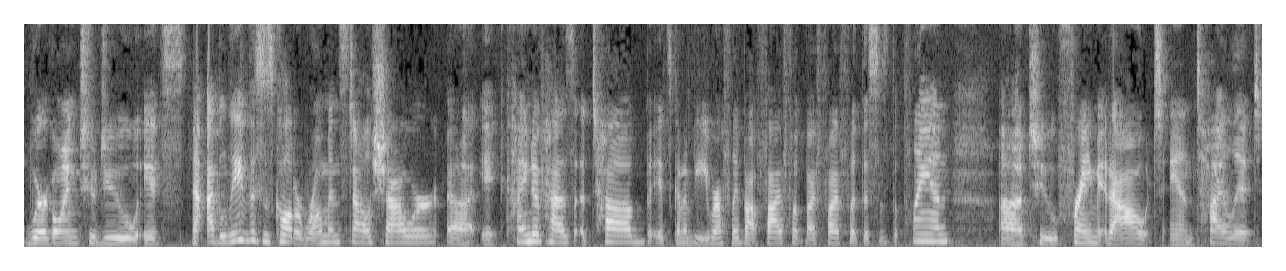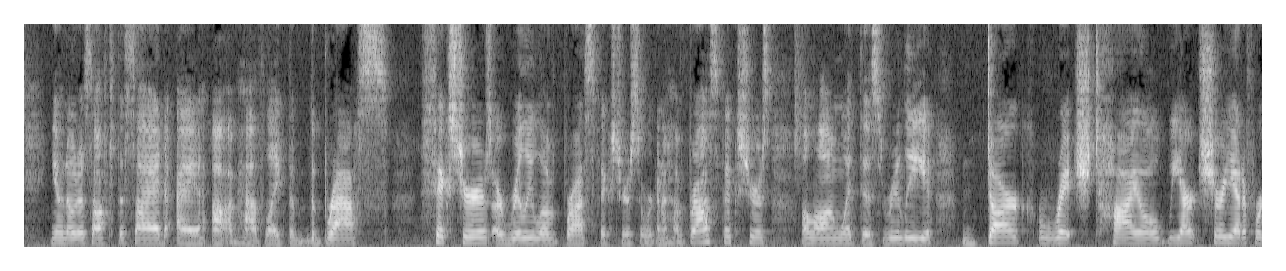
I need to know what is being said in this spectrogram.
we're going to do its now I believe this is called a Roman style shower. Uh, it kind of has a tub. It's gonna be roughly about five foot by five foot. This is the plan uh, to frame it out and tile it. You'll notice off to the side I um, have like the, the brass fixtures. I really love brass fixtures, so we're to have brass fixtures along with this really dark, rich tile. We aren't sure yet if we're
